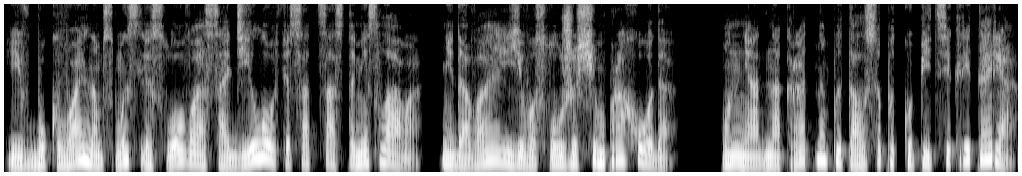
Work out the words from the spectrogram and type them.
и в буквальном смысле слова осадил офис отца Станислава, не давая его служащим прохода. Он неоднократно пытался подкупить секретаря.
